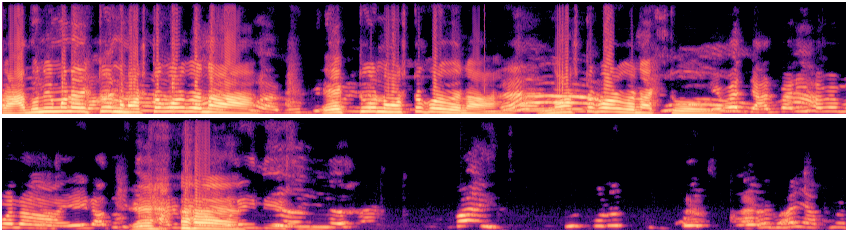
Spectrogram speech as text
রাধুনি মানে একটু নষ্ট করবে না। একটু নষ্ট করবে না। নষ্ট করবে না একটু। হবে মনে এই রাতে হ্যাঁ। বলেই দিয়েছি। ভাই আপনার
